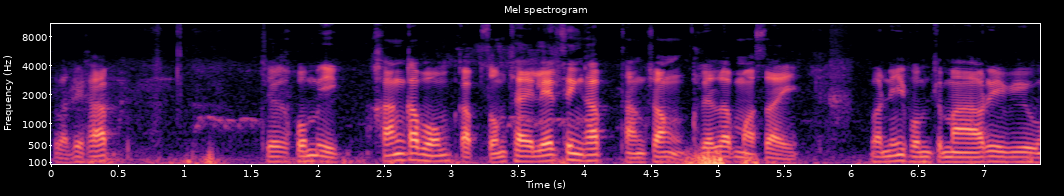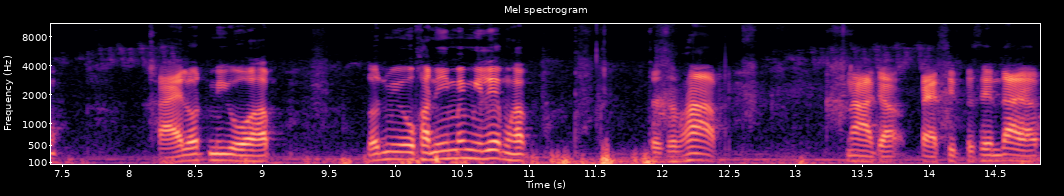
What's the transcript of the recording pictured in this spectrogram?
สวัสดีครับ เจอกับผมอีกครั้งครับผมกับสมชัยเลสซิ่งครับ ทางช่องเคล็ดลับมอไซค์วันนี้ผมจะมารีวิว ขายรถมิโอครับ รถมิโอคันนี้ไม่มีเล่มครับ แต่สภาพน่าจะ 80%ได้ครับ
